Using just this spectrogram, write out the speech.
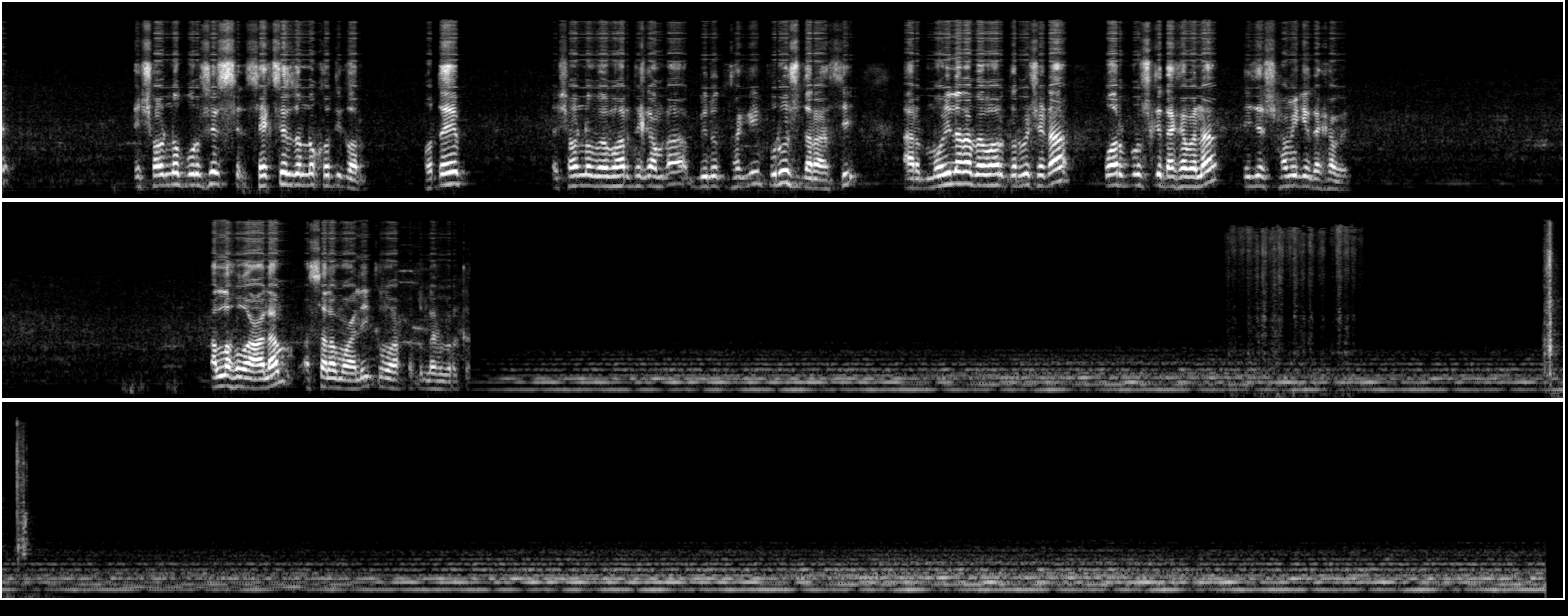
এই স্বর্ণ পুরুষের সেক্সের জন্য ক্ষতিকর। অতএব স্বর্ণ ব্যবহার থেকে আমরা বিরত থাকি, পুরুষ দ্বারা আছি। আর মহিলারা ব্যবহার করবে সেটা পর পুরুষকে দেখাবে না নিজের স্বামীকে দেখাবে। আল্লাহ আলম। আসসালামু আলাইকুম রহমতুল্লাহ বরকাত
